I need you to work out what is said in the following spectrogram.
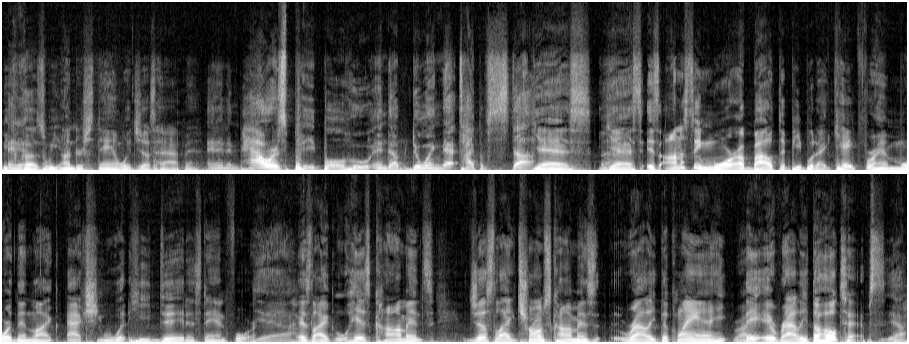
it- because we understand what just happened. And it empowers people who end up doing that type of stuff. Yes, yes. It's honestly more about the people that cape for him more than like actually what he did and stand for. Yeah. It's like his comments, just like Trump's comments, rallied the Klan. He, Right. They it rallied the Hoteps. Yeah.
